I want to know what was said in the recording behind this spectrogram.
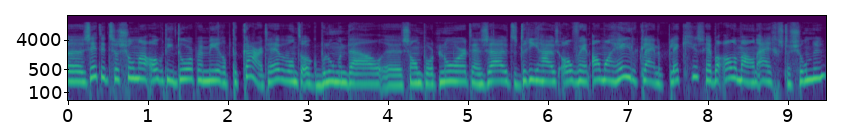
Uh, zet dit station nou ook die dorpen meer op de kaart? Hè? Want ook Bloemendaal, uh, Zandpoort Noord en Zuid, Driehuis, overheen... allemaal hele kleine plekjes, hebben allemaal een eigen station nu.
